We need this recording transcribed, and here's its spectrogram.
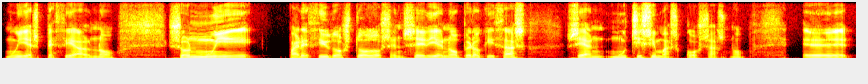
muy especial, ¿no? Son muy parecidos todos en serie, ¿no? Pero quizás sean muchísimas cosas, ¿no? Eh,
